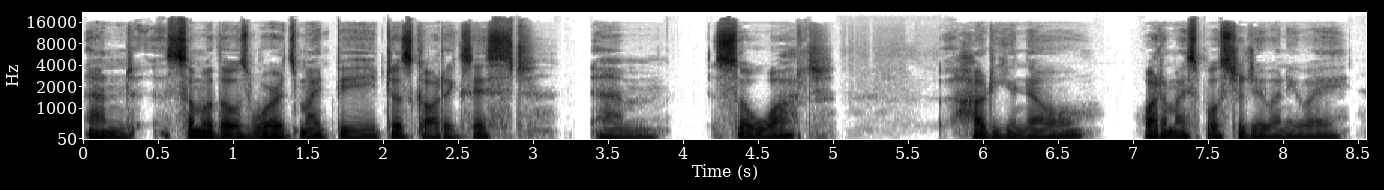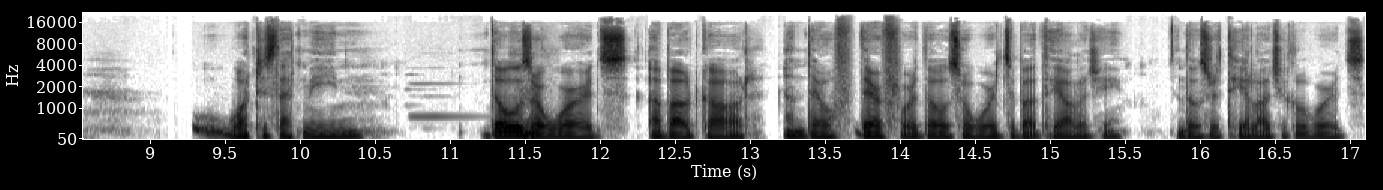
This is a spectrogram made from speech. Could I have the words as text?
And some of those words might be Does God exist? Um, so what? How do you know? What am I supposed to do anyway? What does that mean? Those mm. are words about God, and therefore, those are words about theology. And those are theological words.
